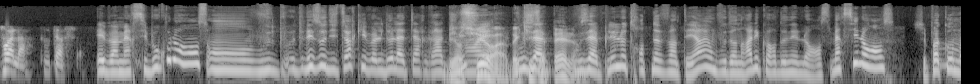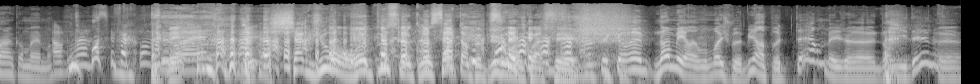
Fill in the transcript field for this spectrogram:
Voilà, tout à fait. Eh ben, merci beaucoup Laurence. On, vous- les auditeurs qui veulent de la terre gratuite. Bien sûr, bah, vous appelez le 3921 et on vous donnera les coordonnées de Laurence. Merci Laurence. C'est pas commun quand même. Au revoir. c'est pas commun. C'est Mais- vrai. Et chaque jour, on repousse le concept un peu plus loin, quoi. C'est... C'est quand même. Non, mais euh, moi, je veux bien un peu de terre, mais je- dans l'idée, le...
